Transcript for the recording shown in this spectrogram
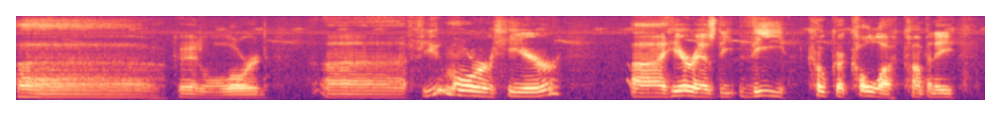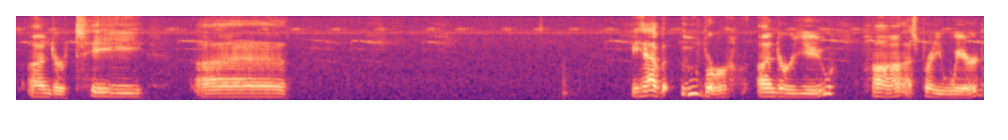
Uh, good Lord. A uh, few more here. Uh, here is the the Coca-Cola Company under T. we have Uber under U. Huh, that's pretty weird.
